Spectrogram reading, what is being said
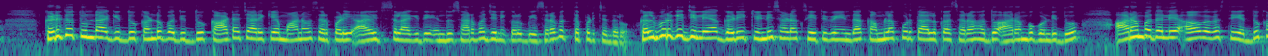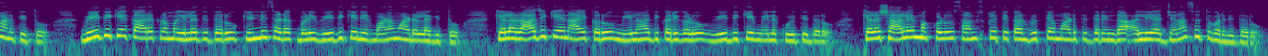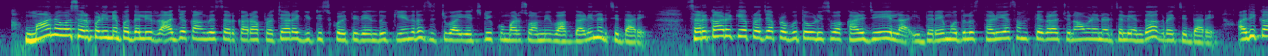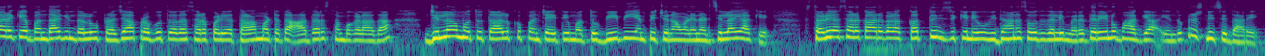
ಕಡಿದ ತುಂಡಾಗಿದ್ದು, ಕಂಡುಬಂದಿದ್ದು ಕಾಟಾಚಾರಕ್ಕೆ ಮಾನವ ಸರಪಳಿ ಆಯೋಜಿಸಲಾಗಿದೆ ಎಂದು ಸಾರ್ವಜನಿಕರು ಬೇಸರ ವ್ಯಕ್ತಪಡಿಸಿದರು. ಕಲಬುರಗಿ ಜಿಲ್ಲೆಯ ಗಡಿ ಕಿಣ್ಣಿ ಸಡಕ್ ಸೇತುವೆಯಿಂದ ಕಮಲಾಪುರ ತಾಲೂಕಾ ಸರಹದ್ದು ಆರಂಭಗೊಂಡಿದ್ದು, ಆರಂಭದಲ್ಲೇ ಅವ್ಯವಸ್ಥೆ ಎದ್ದು ಕಾಣುತ್ತಿತ್ತು. ವೇದಿಕೆ ಕಾರ್ಯಕ್ರಮ ಇಲ್ಲದಿದ್ದರೂ ಕಿಣ್ಣಿ ಸಡಕ್ ಬಳಿ ವೇದಿಕೆ ನಿರ್ಮಾಣ ಮಾಡಲಾಗಿತ್ತು. ಕೆಲ ರಾಜಕೀಯ ನಾಯಕರು, ಮೇಲಾಧಿಕಾರಿಗಳು ವೇದಿಕೆ ಮೇಲೆ ಕುಳಿತಿದ್ದರು. ಕೆಲ ಶಾಲೆ ಮಕ್ಕಳು ಸಾಂಸ್ಕೃತಿಕ ನೃತ್ಯ ಮಾಡುತ್ತಿದ್ದರಿಂದ ಅಲ್ಲಿಯ ಜನ ಸುತ್ತುವರೆದಿದ್ದರು. ಮಾನವ ಸರಪಳಿ ನೆಪದಲ್ಲಿ ರಾಜ್ಯ ಕಾಂಗ್ರೆಸ್ ಸರ್ಕಾರ ಪ್ರಚಾರ ಗಿಟ್ಟಿಸಿಕೊಳ್ಳುತ್ತಿದೆ ಎಂದು ಕೇಂದ್ರ ಸಚಿವ ಎಚ್ ಡಿ ಕುಮಾರಸ್ವಾಮಿ ವಾಗ್ದಾಳಿ ನಡೆಸಿದ್ದಾರೆ. ಸರ್ಕಾರಕ್ಕೆ ಪ್ರಜಾಪ್ರಭುತ್ವ ಉಳಿಸುವ ಕಾಳಜಿಯೇ ಇಲ್ಲ. ಇದ್ದರೆ ಮೊದಲು ಸ್ಥಳೀಯ ಸಂಸ್ಥೆಗಳ ಚುನಾವಣೆ ನಡೆಸಲಿ ಎಂದು ಆಗ್ರಹಿಸಿದ್ದಾರೆ. ಅಧಿಕಾರಕ್ಕೆ ಬಂದಾಗಿಂದಲೂ ಪ್ರಜಾಪ್ರಭುತ್ವದ ಸರಪಳಿಯ ತಳಮಟ್ಟದ ಆಧಾರ ಸ್ತಂಭಗಳಾದ ಜಿಲ್ಲಾ ಮತ್ತು ತಾಲೂಕು ಪಂಚಾಯಿತಿ ಮತ್ತು ಬಿಬಿಎಂಪಿ ಚುನಾವಣೆ ನಡೆಸಿಲ್ಲ ಯಾಕೆ? ಸ್ಥಳೀಯ ಸರ್ಕಾರಗಳ ಕತ್ತು ಹಿಸುಕಿ ನೀವು ವಿಧಾನಸೌಧದಲ್ಲಿ ಮೆರೆದರೇನು ಭಾಗ್ಯ ಎಂದು ಪ್ರಶ್ನಿಸಿದ್ದಾರೆ.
